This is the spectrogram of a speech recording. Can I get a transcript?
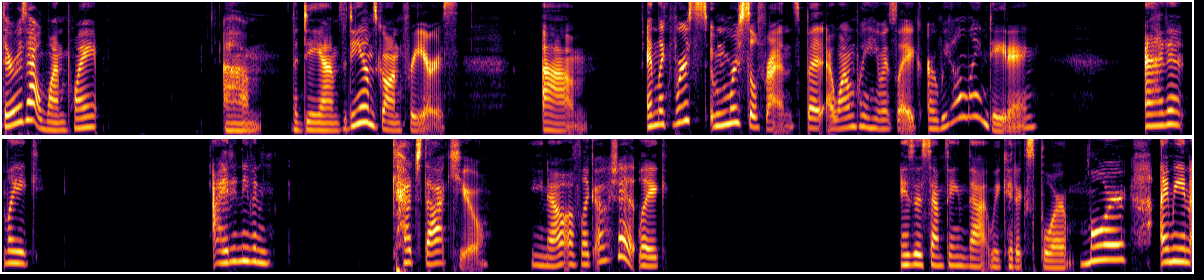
There was at one point, um, the DMs, the DMs gone for years. Um, and like we're st- we're still friends, but at one point he was like, "Are we online dating?" And I didn't like I didn't even catch that cue, you know, of like, "Oh shit, like is this something that we could explore more? I mean,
